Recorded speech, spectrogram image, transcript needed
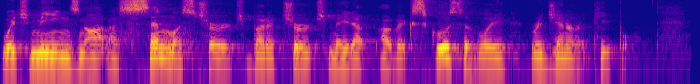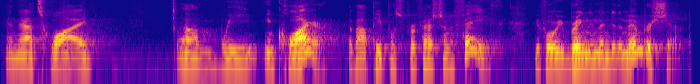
which means not a sinless church, but a church made up of exclusively regenerate people. And that's why um, we inquire about people's profession of faith before we bring them into the membership.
